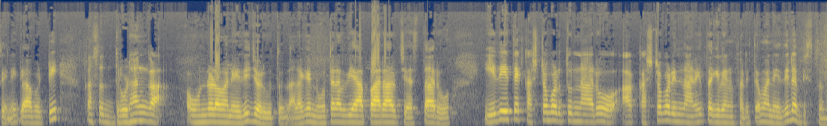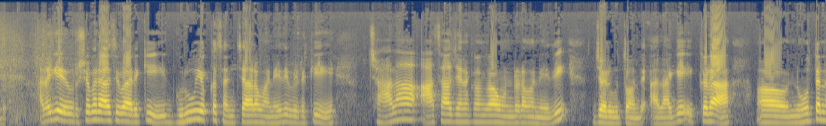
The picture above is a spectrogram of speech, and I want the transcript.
శని కాబట్టి కాస్త దృఢంగా ఉండడం అనేది జరుగుతుంది. అలాగే నూతన వ్యాపారాలు చేస్తారు. ఏదైతే కష్టపడుతున్నారో ఆ కష్టపడిన దానికి తగిలిన ఫలితం అనేది లభిస్తుంది. అలాగే వృషభ రాశి వారికి గురువు యొక్క సంచారం అనేది వీళ్ళకి చాలా ఆశాజనకంగా ఉండడం అనేది జరుగుతోంది. అలాగే ఇక్కడ నూతన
